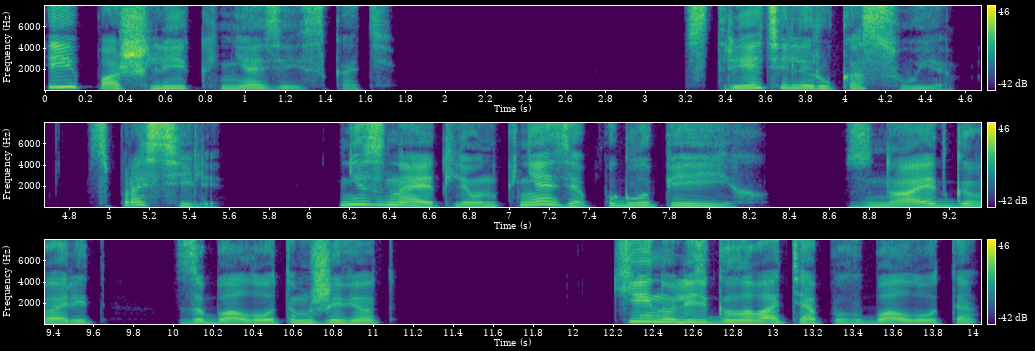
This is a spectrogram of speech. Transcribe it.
и пошли князя искать. Встретили рукосуя. Спросили, не знает ли он князя поглупее их. «Знает», — говорит, — «за болотом живет». Кинулись головотяпы в болото,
